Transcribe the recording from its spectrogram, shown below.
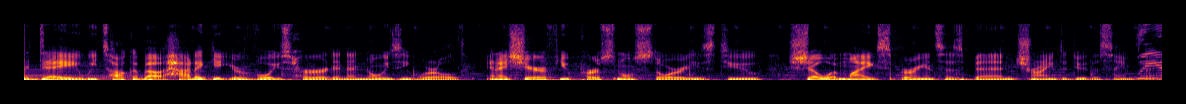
Today, we talk about how to get your voice heard in a noisy world, and I share a few personal stories to show what my experience has been trying to do the same thing.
